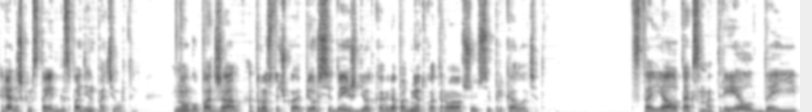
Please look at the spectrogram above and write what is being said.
Рядышком стоит господин потертый. Ногу поджал, отросточку оперся, да и ждет, когда подметку оторвавшуюся приколотит. Стоял так, смотрел, да и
